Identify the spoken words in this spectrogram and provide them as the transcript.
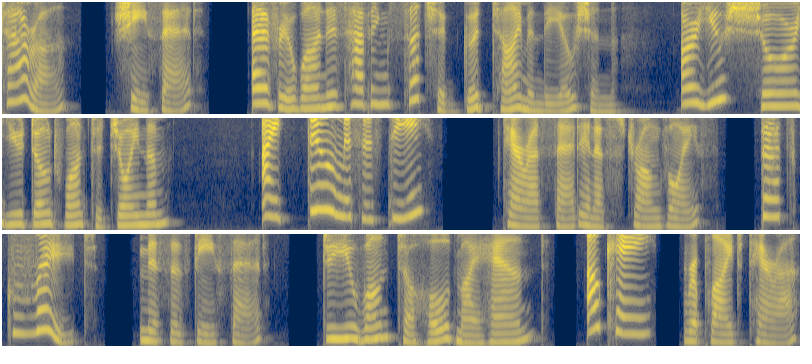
Tara, she said, everyone is having such a good time in the ocean. Are you sure you don't want to join them? I do, Mrs. D, Tara said in a strong voice. That's great, Mrs. D said. Do you want to hold my hand? Okay, replied Tara.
